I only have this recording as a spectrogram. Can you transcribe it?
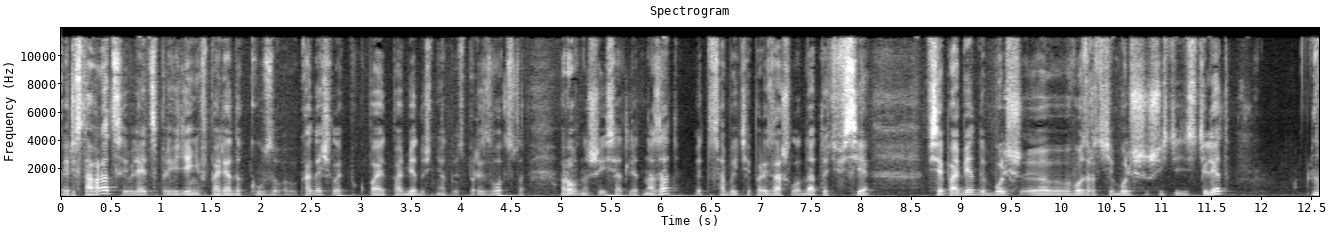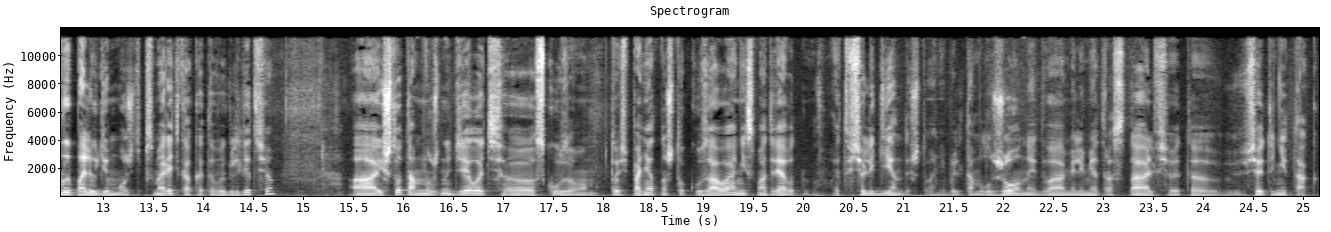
реставрации является приведение в порядок кузова. Когда человек покупает победу, снятую с производства ровно 60 лет назад, это событие произошло, да, то есть все, все победы больше, э, в возрасте больше 60 лет, вы по людям можете посмотреть, как это выглядит все. А, и что там нужно делать э, с кузовом. То есть понятно, что кузова, несмотря вот это все легенды, что они были там луженые, 2 миллиметра сталь, все это, все это не так.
